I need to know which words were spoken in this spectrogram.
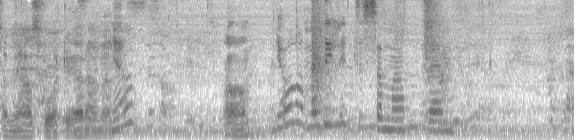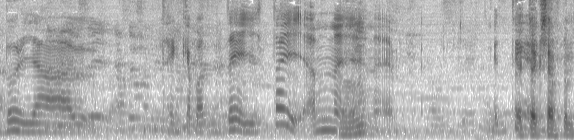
Som jag har svårt att göra annars. Ja. Ja. ja, men det är lite som att eh, börja tänka på att dejta igen. Mm. Eh, det... Ett exempel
